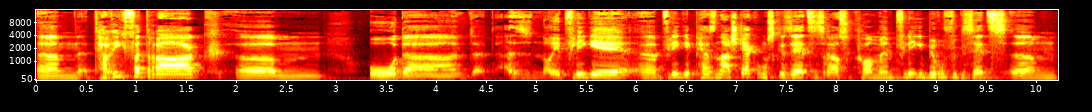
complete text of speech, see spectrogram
Ähm, Tarifvertrag ähm, oder also neue Pflege, äh, Pflegepersonalstärkungsgesetz ist rausgekommen, Pflegeberufegesetz ähm,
